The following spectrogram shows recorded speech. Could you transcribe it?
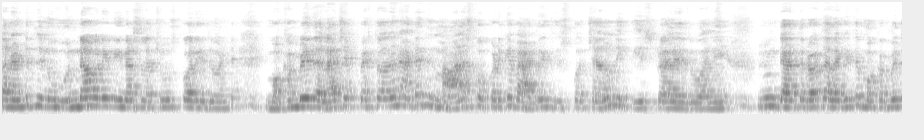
తనంటే నువ్వు ఉన్నావని నేను అసలు చూసుకోలేదు. అంటే ముఖం మీద ఎలా చెప్పేస్తావని అంటే నేను మానస్కి ఒక్కడికే బ్యాటరీ తీసుకొచ్చాను నీకు తీసుకురాలేదు అని. ఉమ్, దాని తర్వాత అలాగైతే ముఖం మీద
